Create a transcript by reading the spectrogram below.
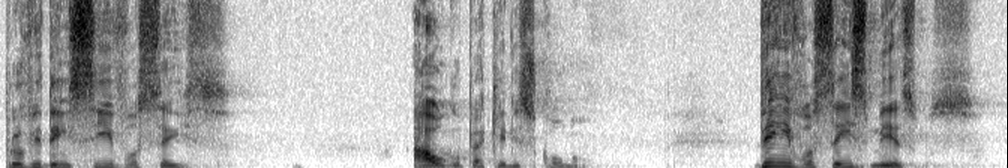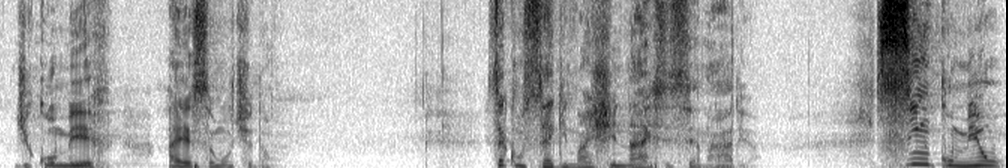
Providencie vocês algo para que eles comam. Deem vocês mesmos de comer a essa multidão. Você consegue imaginar esse cenário? Cinco mil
